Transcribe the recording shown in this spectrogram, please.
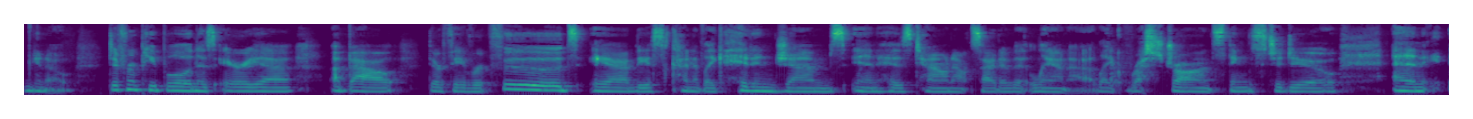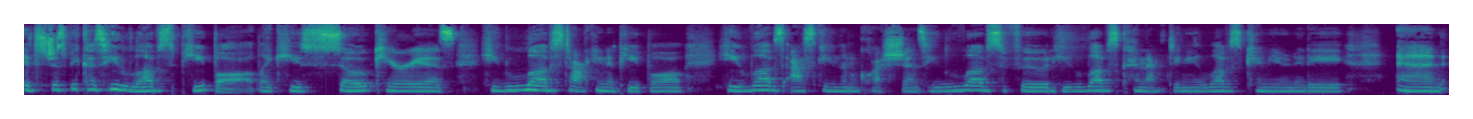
you know, different people in his area about their favorite foods and these kind of like hidden gems in his town outside of Atlanta, like restaurants, things to do. And it's just because he loves people. Like he's so curious. He loves talking to people. He loves asking them questions. He loves food. He loves connecting. He loves community. And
